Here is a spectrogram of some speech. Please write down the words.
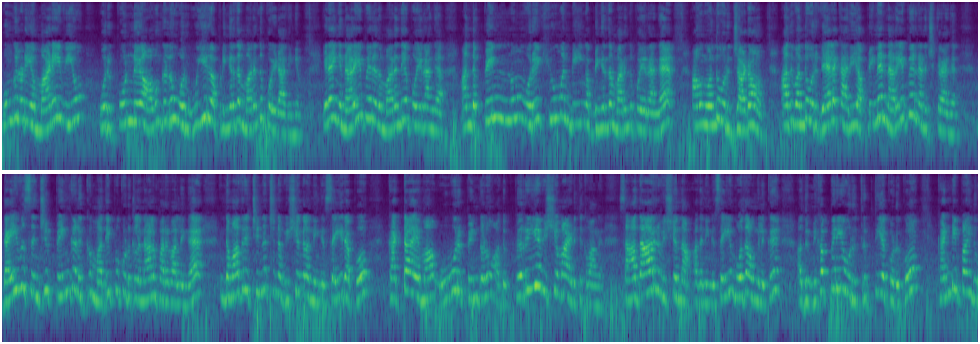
உங்களுடைய மனைவியும் ஒரு பொண்ணு அவங்களும் ஒரு உயிர் அப்படிங்கிறத மறந்து போயிடாதீங்க. ஏன்னா இங்க நிறைய பேர் அதை மறந்தே போயிடுறாங்க. அந்த பெண்ணும் ஒரு ஹியூமன் பீயிங் அப்படிங்கிறத மறந்து போயிடுறாங்க. அவங்க வந்து ஒரு ஜடம் அது வந்து ஒரு வேலைக்காரி அப்படின்னு நிறைய பேர் நினைச்சுக்கிறாங்க. தயவு செஞ்சு பெண்களுக்கு மதிப்பு கொடுக்கலனாலும் பரவாயில்லைங்க. இந்த மாதிரி சின்ன சின்ன விஷயங்களை நீங்க செய்யறப்போ கட்டாயமா ஒவ்வொரு பெண்களும் அது பெரிய விஷயமா எடுத்துக்குவாங்க. சாதாரண விஷயம் தான் அதை நீங்க செய்யும் போது அவங்களுக்கு அது மிகப்பெரிய ஒரு திருப்தியை கொடுக்கும். கண்டிப்பா இது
